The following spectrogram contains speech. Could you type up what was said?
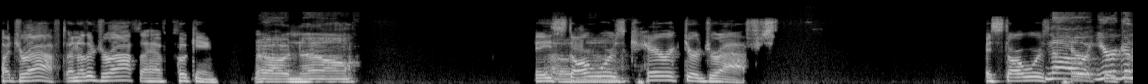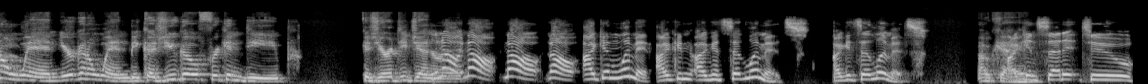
a draft, another draft I have cooking. Oh no. A Oh, Star no. Wars character draft. A Star Wars. No, character you're gonna win. You're gonna win because you go freaking deep. Because you're a degenerate. No, no, no, no. I can limit. I can. I can set limits. I can set limits. Okay. I can set it to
